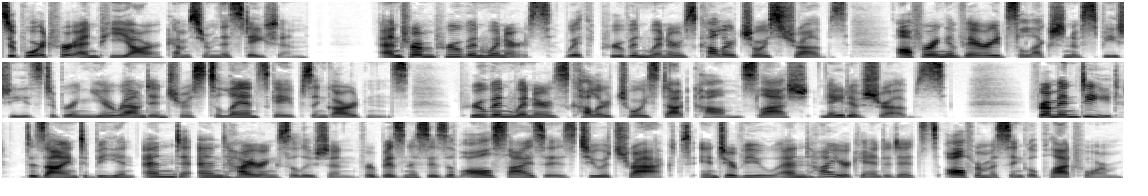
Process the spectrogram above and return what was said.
Support for NPR comes from this station and from Proven Winners with Proven Winners Color Choice Shrubs, offering a varied selection of species to bring year-round interest to landscapes and gardens. ProvenWinnersColorChoice.com slash native shrubs. From Indeed, designed to be an end-to-end hiring solution for businesses of all sizes to attract, interview, and hire candidates all from a single platform.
